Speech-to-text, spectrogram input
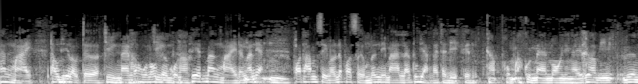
มากมาย เท่าที่เราเจอจริงแมนก็คงต้องเจอจริงคนครับเครียดมากมายดังนั้นเนี่ยพอทำสิ่งเราเนี่ยพอเสริมเรื่องนี้มาแล้วทุกอย่างก็จะดีขึ้นครับผมอะคุณแมนมองยังไงเรื่องนี้เรื่อง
